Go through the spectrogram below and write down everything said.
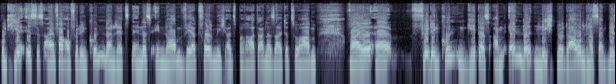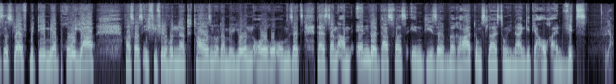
Und hier ist es einfach auch für den Kunden dann letzten Endes enorm wertvoll, mich als Berater an der Seite zu haben, weil äh, für den Kunden geht das am Ende nicht nur darum, dass sein Business läuft, mit dem er pro Jahr, was weiß ich, wie viel hunderttausend oder Millionen Euro umsetzt. Da ist dann am Ende das, was in diese Beratungsleistung hineingeht, ja auch ein Witz. Ja.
